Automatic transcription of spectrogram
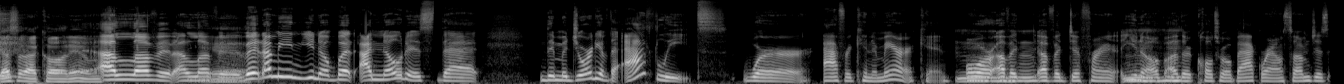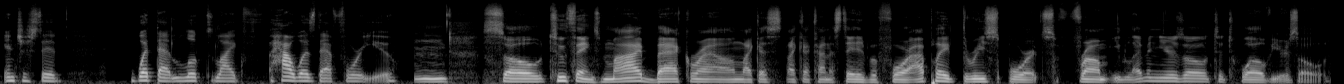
that's what I call them. I love it. I love Yeah. it. But I mean, you know, but I noticed that the majority of the athletes were African American or of Mm-hmm. a of a different, you know, of other cultural background. So I'm just interested what that looked like. How was that for you? Mm, so two things. My background, like I like I kind of stated before, I played three sports from 11 years old to 12 years old.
